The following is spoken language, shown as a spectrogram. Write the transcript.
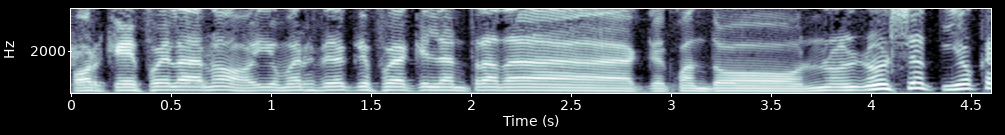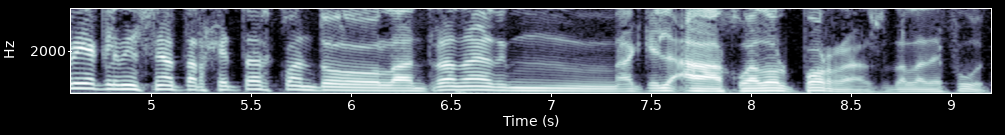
Porque fue la... No, yo me refiero que fue aquella entrada que cuando... No, no yo creía que le enseñado tarjetas cuando la entrada mm, aquella, a jugador Porras, de la de fútbol.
